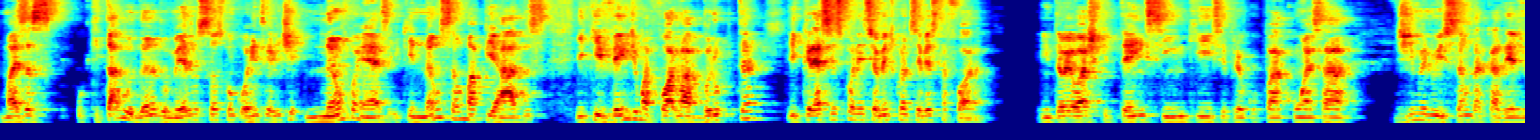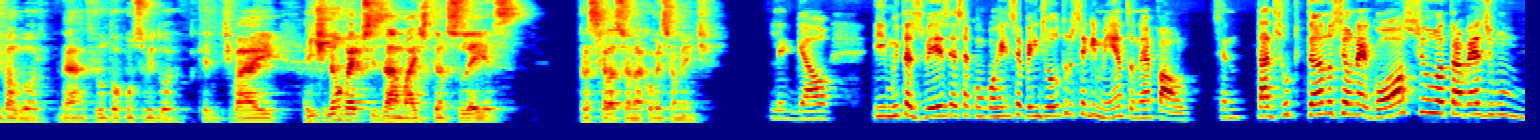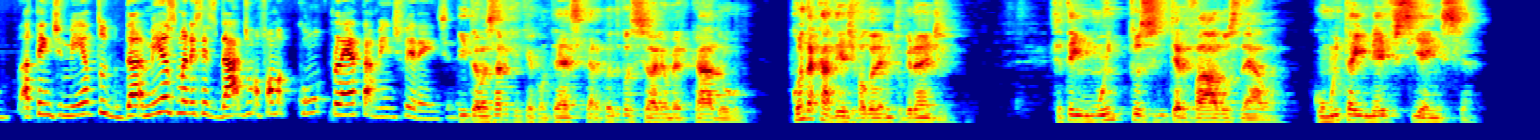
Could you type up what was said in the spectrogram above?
mas as, o que está mudando mesmo são os concorrentes que a gente não conhece e que não são mapeados e que vêm de uma forma abrupta e cresce exponencialmente quando você vê está fora. Então eu acho que tem sim que se preocupar com essa diminuição da cadeia de valor, né, junto ao consumidor, porque a gente vai, a gente não vai precisar mais de tantos layers para se relacionar comercialmente. Legal. E muitas vezes essa concorrência vem de outro segmento, né, Paulo? Você está disruptando o seu negócio através de um atendimento da mesma necessidade de uma forma completamente diferente. Né? Então, mas sabe o que, que acontece, cara? Quando você olha o mercado, quando a cadeia de valor é muito grande, você tem muitos intervalos nela, com muita ineficiência.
